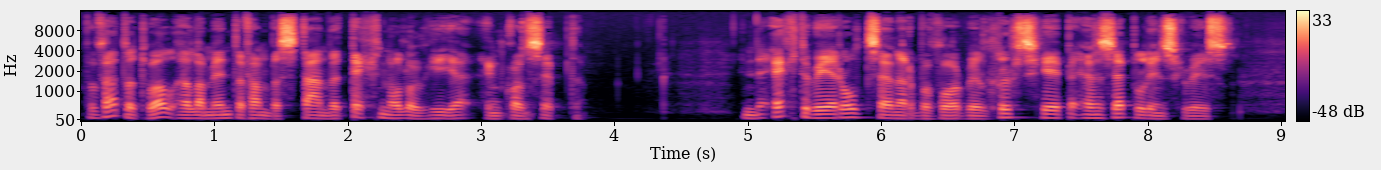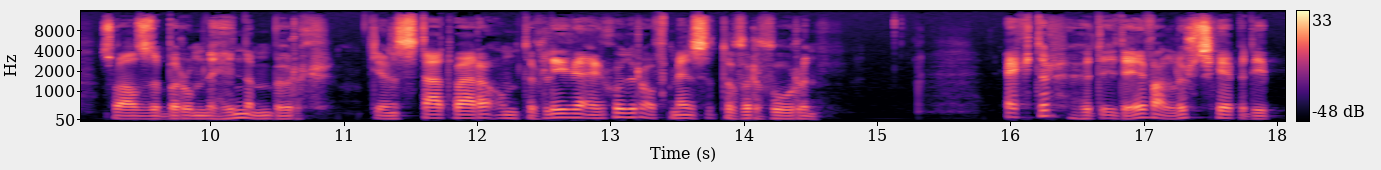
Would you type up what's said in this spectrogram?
bevat het wel elementen van bestaande technologieën en concepten. In de echte wereld zijn er bijvoorbeeld luchtschepen en zeppelins geweest, zoals de beroemde Hindenburg, die in staat waren om te vliegen en goederen of mensen te vervoeren. Echter, het idee van luchtschepen die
